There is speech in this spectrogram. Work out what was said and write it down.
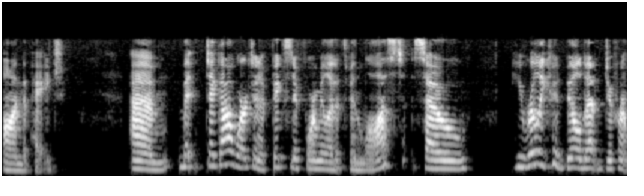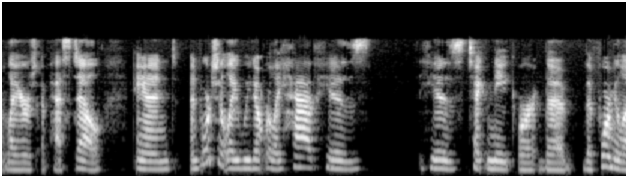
on the page. Um, but Degas worked in a fixative formula that's been lost, so he really could build up different layers of pastel. And unfortunately, we don't really have his his technique or the the formula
